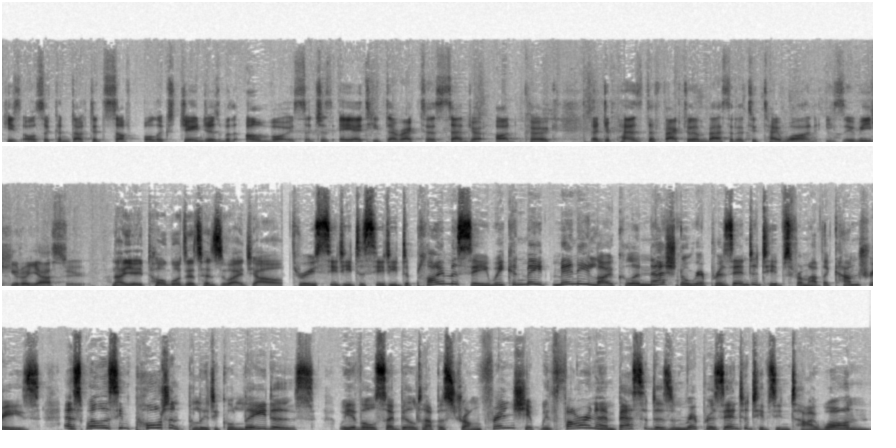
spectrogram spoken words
He's also conducted softball exchanges with envoys such as AIT Director Sandra Oudkirk and Japan's de facto ambassador to Taiwan, Izumi Hiroyasu. 那也透过这城市外交，Through city to city diplomacy, we can meet many local and national representatives from other countries, as well as important political leaders. We have also built up a strong friendship with foreign ambassadors and representatives in Taiwan.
